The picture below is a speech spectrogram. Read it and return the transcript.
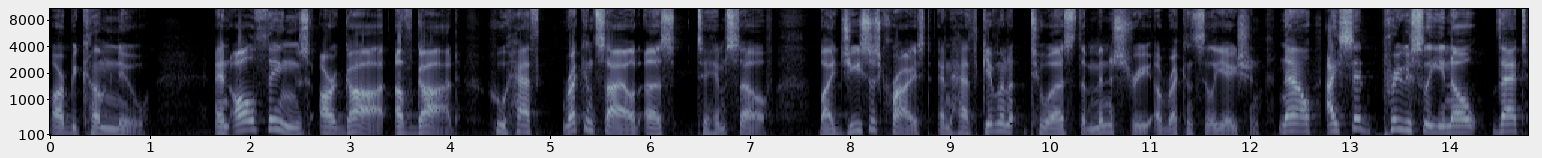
are become new. And all things are God of God, who hath reconciled us to himself by Jesus Christ and hath given to us the ministry of reconciliation. Now, I said previously, you know, that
